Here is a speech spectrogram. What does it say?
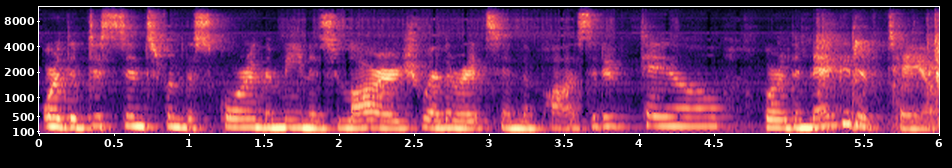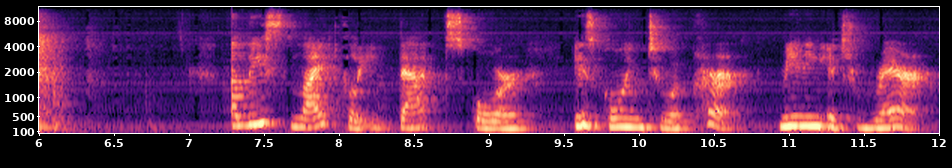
or the distance from the score and the mean is large, whether it's in the positive tail or the negative tail, the least likely that score is going to occur, meaning it's rare.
